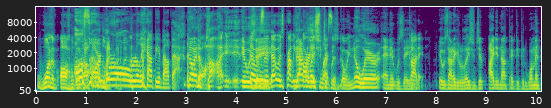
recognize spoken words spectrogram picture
one of all Also, we're lesson. all really happy about that. No, I know. It, it was That was a, a- that was probably that relationship was going nowhere, and it was a Got it. It was not a good relationship. I did not pick a good woman.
